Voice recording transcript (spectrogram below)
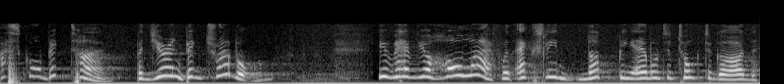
I score big time, but you're in big trouble. You have your whole life with actually not being able to talk to God,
